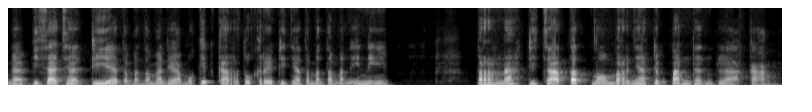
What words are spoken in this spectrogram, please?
Nah, bisa jadi ya teman-teman ya, mungkin kartu kreditnya teman-teman ini pernah dicatat nomornya depan dan belakang.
